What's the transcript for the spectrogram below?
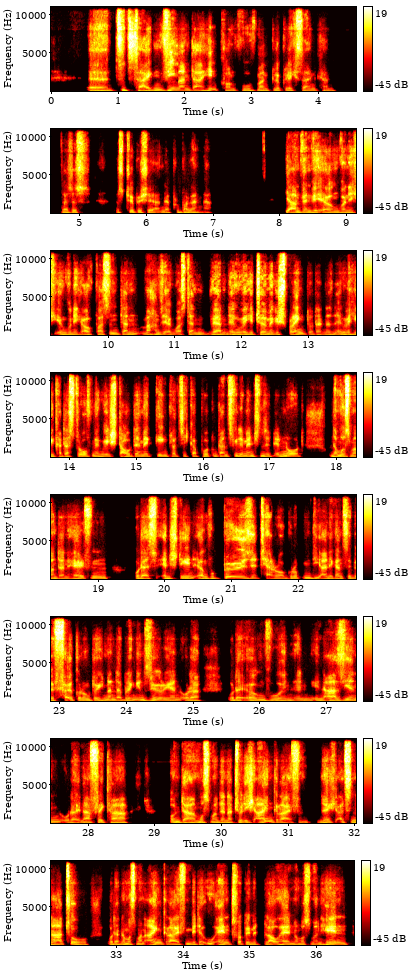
äh, zu zeigen, wie man da hinkommt, wo man glücklich sein kann. Das ist das Typische an der Propaganda. Ja, und wenn wir irgendwo nicht, irgendwo nicht aufpassen, dann machen sie irgendwas. Dann werden irgendwelche Türme gesprengt oder dann sind irgendwelche Katastrophen, irgendwelche Staudämme gehen plötzlich kaputt und ganz viele Menschen sind in Not. Und da muss man dann helfen. Oder es entstehen irgendwo böse Terrorgruppen, die eine ganze Bevölkerung durcheinander bringen in Syrien oder, oder irgendwo in, in, in Asien oder in Afrika. Und da muss man dann natürlich eingreifen, nicht? Als NATO. Oder da muss man eingreifen mit der UN-Truppe, mit Blauhelmen, da muss man hin.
